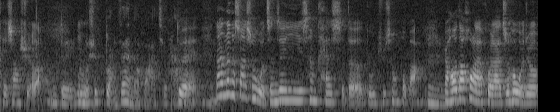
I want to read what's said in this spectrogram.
可以上学了。嗯，对，如果是短暂的话就还。对，那那个算是我真正意义上开始的独居生活吧。嗯。然后到后来回来之后，我就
